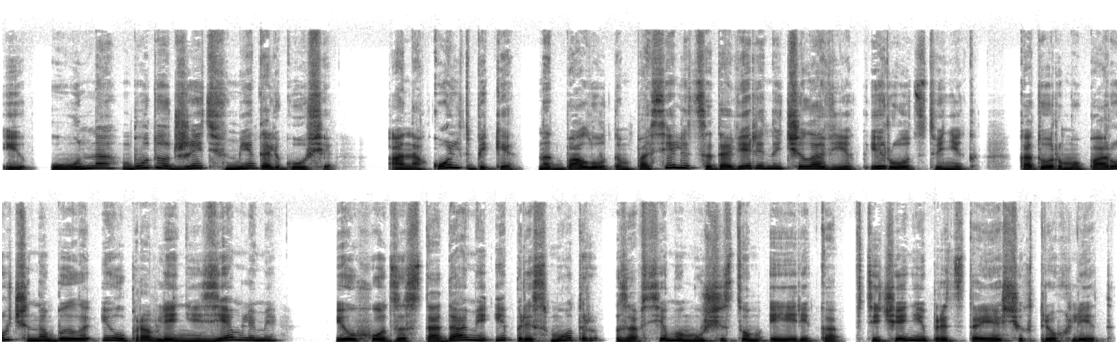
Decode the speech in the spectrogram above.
и Унна будут жить в Мидальгуфе, а на Кольтбеке над болотом поселится доверенный человек и родственник, которому поручено было и управление землями, и уход за стадами, и присмотр за всем имуществом Эрика в течение предстоящих трех лет.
